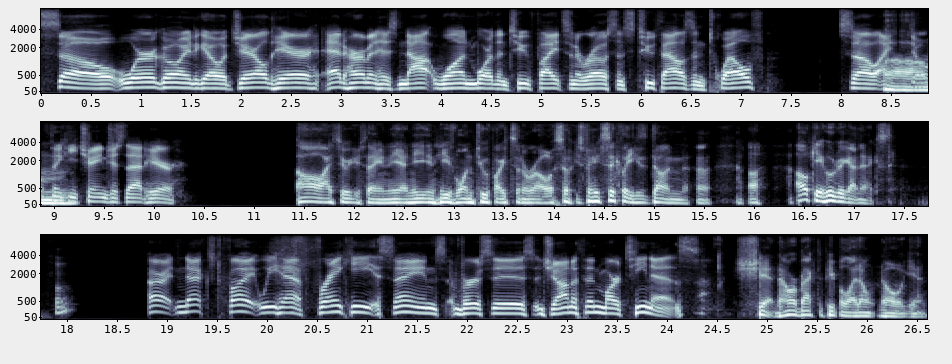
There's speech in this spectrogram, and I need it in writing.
So we're going to go with Gerald here. Ed Herman has not won more than two fights in a row since 2012. So I don't Um, think he changes that here. Oh, I see what you're saying. Yeah, and, he, and he's won two fights in a row, so he's basically he's done. Uh, uh, okay, who do we got next? All right, next fight we have Frankie Saenz versus Jonathan Martinez. Shit, now we're back to people I don't know again.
